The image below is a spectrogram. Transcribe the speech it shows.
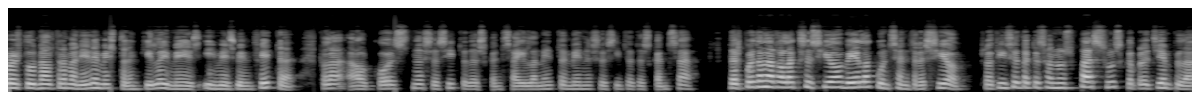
però és d'una altra manera més tranquil·la i més, i més ben feta. Clar, el cos necessita descansar i la ment també necessita descansar. Després de la relaxació ve la concentració, però fixa't que són uns passos que, per exemple,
